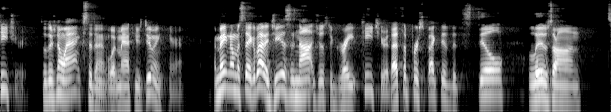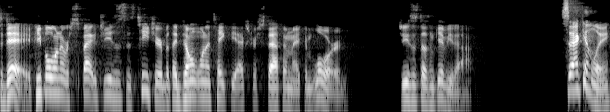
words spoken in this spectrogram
teacher. So there's no accident what Matthew's doing here. And make no mistake about it, Jesus is not just a great teacher. That's a perspective that still lives on today. People want to respect Jesus as teacher, but they don't want to take the extra step and make him Lord. Jesus doesn't give you that. Secondly,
